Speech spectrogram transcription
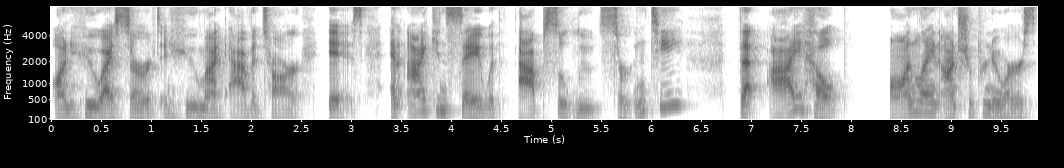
on who I served and who my avatar is. And I can say with absolute certainty that I help online entrepreneurs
